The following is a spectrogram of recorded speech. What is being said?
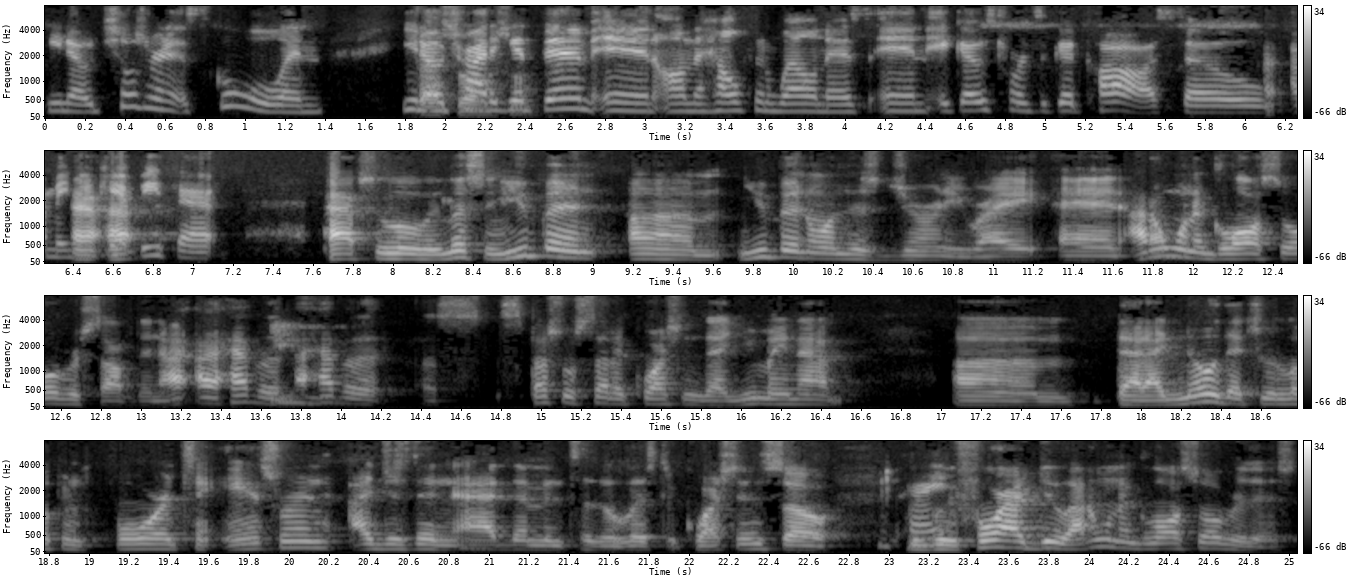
you know, children at school and you know, That's try to get them in on the health and wellness and it goes towards a good cause. So, I mean, you can't I- beat that. Absolutely. Listen, you've been um, you've been on this journey, right? And I don't want to gloss over something. I, I have a I have a, a special set of questions that you may not um, that I know that you're looking forward to answering. I just didn't add them into the list of questions. So Okay. before I do, I don't want to gloss over this.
